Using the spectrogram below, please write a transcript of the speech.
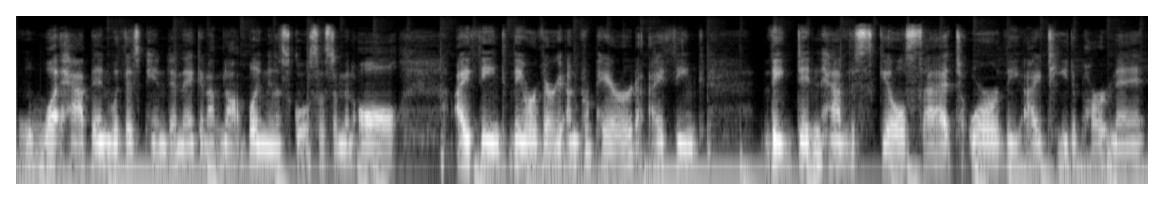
what happened with this pandemic, and I'm not blaming the school system at all. I think they were very unprepared. I think they didn't have the skill set or the IT department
